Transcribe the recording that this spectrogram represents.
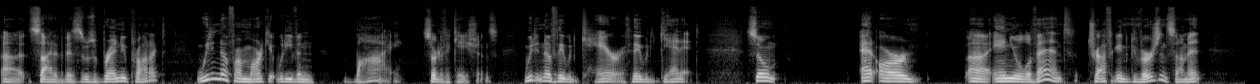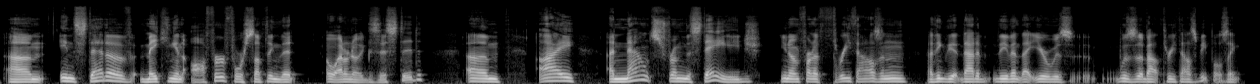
uh, side of the business. It was a brand new product. We didn't know if our market would even buy certifications. We didn't know if they would care, if they would get it. So at our uh, annual event, Traffic and Conversion Summit, um, instead of making an offer for something that, oh, I don't know, existed, um, I announced from the stage, you know, in front of 3,000, I think that, that the event that year was was about 3,000 people. I was like,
